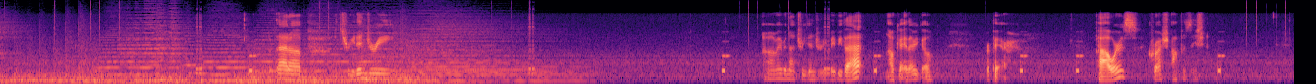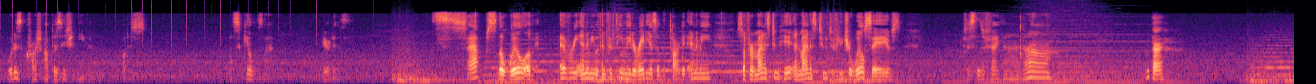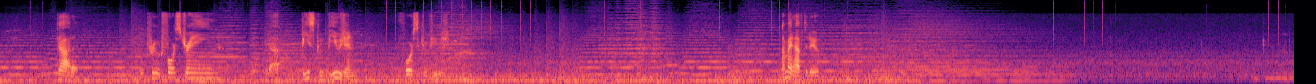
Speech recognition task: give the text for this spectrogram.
Put that up. Treat injury. Uh, maybe not treat injury. Maybe that. Okay, there you go. Prepare. Powers. Crush opposition. What is crush opposition even? What is... What skill is that? Here it is. Saps the will of every enemy within 15 meter radius of the target enemy. Suffer minus 2 hit and minus 2 to future will saves. Just the effect. Uh, uh, okay. Got it. Improved force drain. Got beast confusion. Force confusion. I might have to do.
